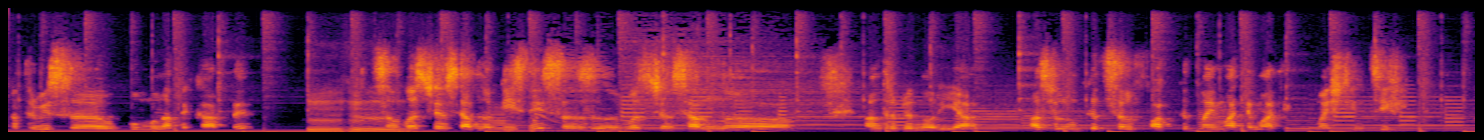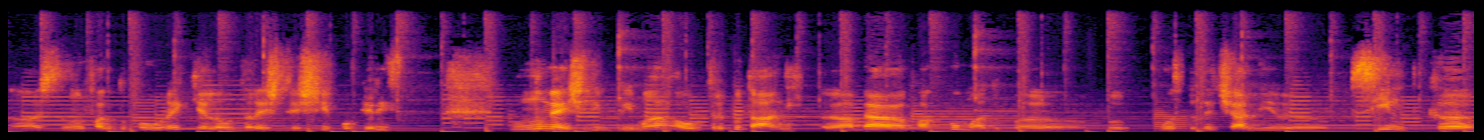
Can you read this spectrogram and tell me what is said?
a trebuit să pun mâna pe carte, mm-hmm. să învăț ce înseamnă business, să învăț ce înseamnă antreprenoria, astfel încât să-l fac cât mai matematic, cât mai științific. Uh, și să nu-l fac după ureche, lăutărește și pompierist. Nu mi-a ieșit din prima, au trecut ani, uh, abia acum, după 11 ani simt că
